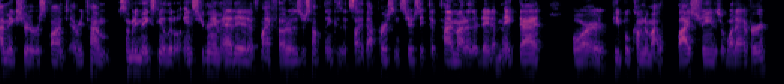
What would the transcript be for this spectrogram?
I make sure to respond to every time somebody makes me a little Instagram edit of my photos or something, because it's like that person seriously took time out of their day to make that, or people come to my live streams or whatever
